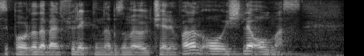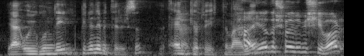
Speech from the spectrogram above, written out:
sporda da ben sürekli nabzımı ölçerim falan o işle olmaz. Yani uygun değil. Pilini bitirirsin. En Evet. kötü ihtimalle. Ha, ya da şöyle bir şey var.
